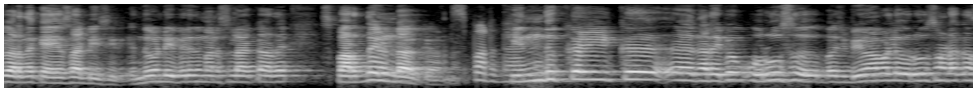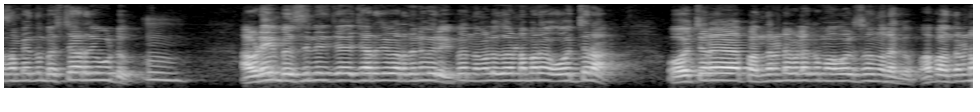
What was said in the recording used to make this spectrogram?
പറഞ്ഞ കെ എസ് ആർ ടി സിയിൽ എന്തുകൊണ്ട് ഇവരിത് മനസ്സിലാക്കാതെ സ്പർദ്ധ. ഉണ്ടാക്കുകയാണ് ഹിന്ദുക്കൾക്ക് ഏഹ്, എന്താ പറയുക ഇപ്പൊ ഉറൂസ് ഭീമാപള്ളി ഉറൂസ് നടക്കുന്ന സമയത്ത് ബസ് ചാർജ് കൂട്ടും. അവിടെയും ബസ്സിന് ചാർജ് വർധന വരും. ഇപ്പൊ നമ്മൾ ഉദാഹരണം പറഞ്ഞ ഓച്ചിറ. ഓച്ചിറ പന്ത്രണ്ട് വിളക്ക് മഹോത്സവം നടക്കും. ആ പന്ത്രണ്ട്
